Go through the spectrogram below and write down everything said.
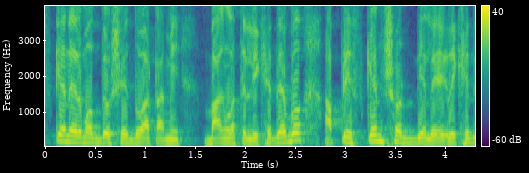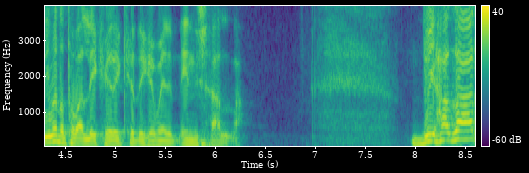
স্ক্যানের মধ্যেও সেই দোয়াটা আমি বাংলাতে লিখে দেব। আপনি স্ক্যানশট দিয়ে রেখে দিবেন অথবা লিখে রেখে দিবেন ইনশাল্লাহ দুই হাজার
